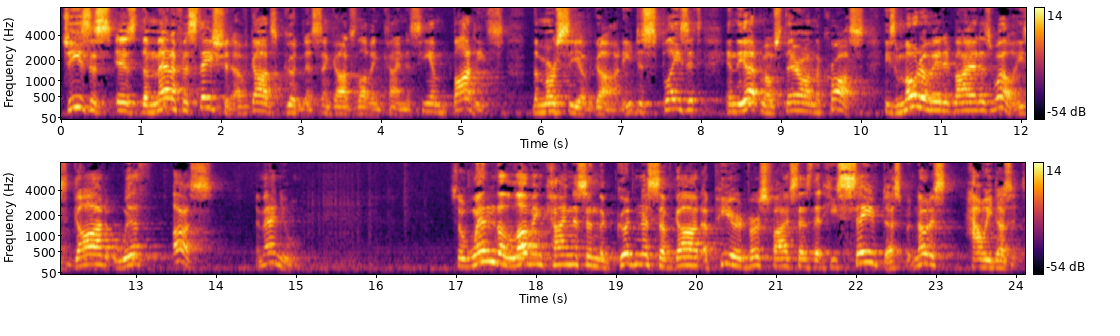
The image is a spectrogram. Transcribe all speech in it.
Jesus is the manifestation of God's goodness and God's loving kindness. He embodies the mercy of God. He displays it in the utmost there on the cross. He's motivated by it as well. He's God with us, Emmanuel. So when the loving kindness and the goodness of God appeared, verse 5 says that He saved us, but notice how He does it.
